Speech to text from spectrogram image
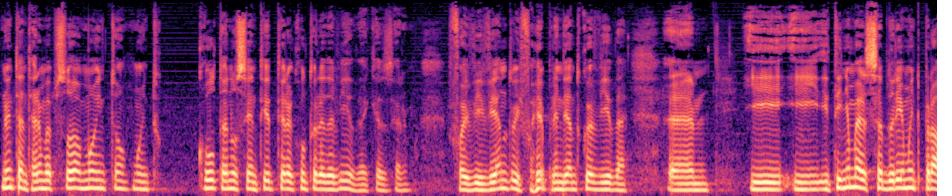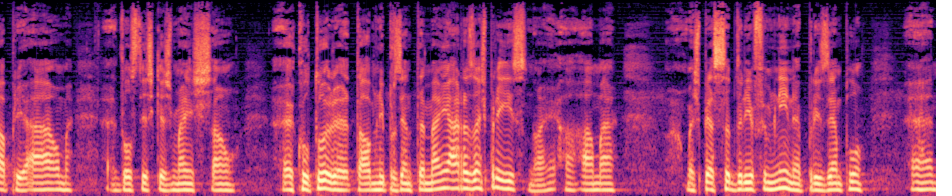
No entanto, era uma pessoa muito, muito culta no sentido de ter a cultura da vida, quer dizer, foi vivendo e foi aprendendo com a vida. Um, e, e, e, tinha uma sabedoria muito própria. Há uma, a Dulce diz que as mães são. A cultura está omnipresente também, há razões para isso, não é? Há, uma, uma espécie de sabedoria feminina, por exemplo, uh,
